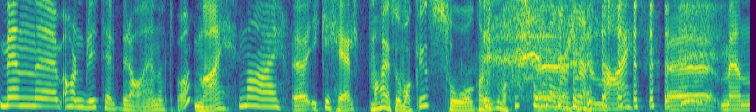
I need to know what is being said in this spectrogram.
Men uh, har den blitt helt bra igjen etterpå? Nei, Nei. Uh, ikke helt. Nei, så det var ikke så Kanskje det var ikke så bra, kanskje. Eh, Nei, uh, men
